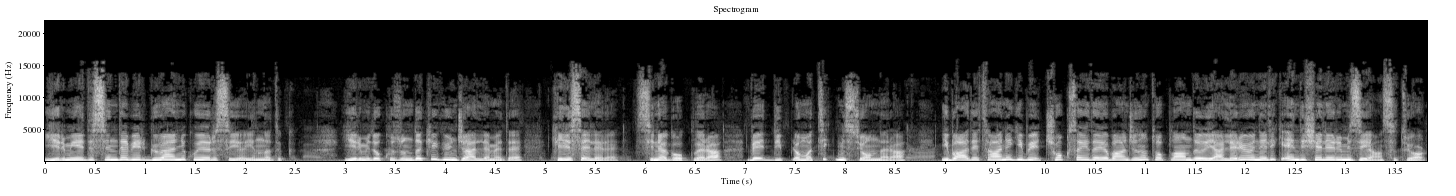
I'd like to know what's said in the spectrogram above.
27'sinde bir güvenlik uyarısı yayınladık. 29'undaki güncellemede kiliselere, sinagoglara ve diplomatik misyonlara, ibadethane gibi çok sayıda yabancının toplandığı yerlere yönelik endişelerimizi yansıtıyor.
